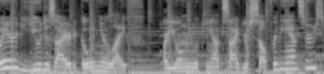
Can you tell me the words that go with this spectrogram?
Where do you desire to go in your life? Are you only looking outside yourself for the answers?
